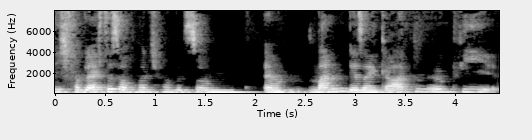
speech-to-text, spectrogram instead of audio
ich vergleiche das auch manchmal mit so einem ähm, Mann, der seinen Garten irgendwie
